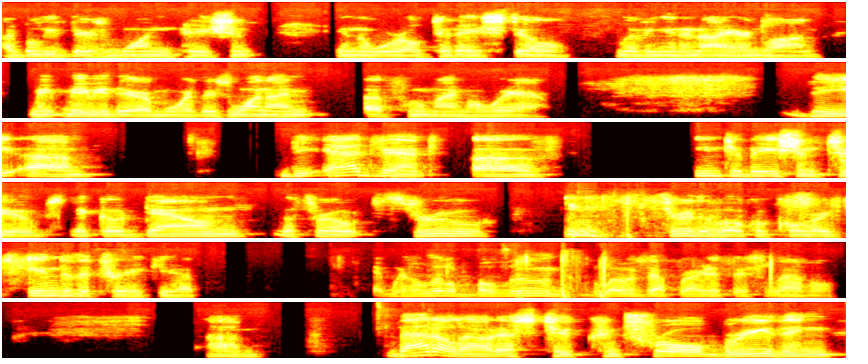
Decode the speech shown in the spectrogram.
I believe there's one patient in the world today still living in an iron lung. Maybe there are more. There's one I'm, of whom I'm aware. The, um, the advent of intubation tubes that go down the throat through, through the vocal cords into the trachea with a little balloon that blows up right at this level. Um, that allowed us to control breathing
